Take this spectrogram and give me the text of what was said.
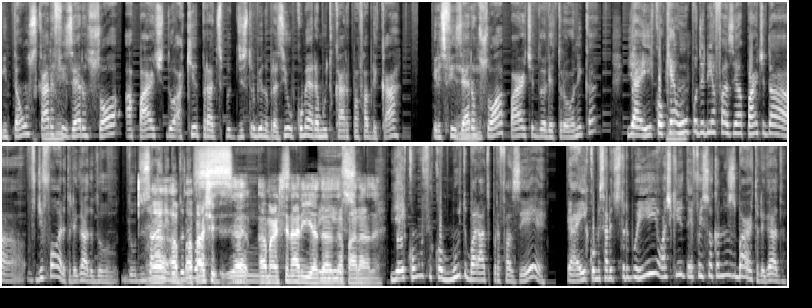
Então os caras fizeram só a parte do aqui para distribuir no Brasil, como era muito caro pra fabricar, eles fizeram Uhum. só a parte da eletrônica. E aí qualquer Uhum. um poderia fazer a parte da de fora, tá ligado? Do, do design a, do, do a negócio. parte, é, a marcenaria da, da parada. E aí como ficou muito barato pra fazer, e aí começaram a distribuir, eu acho que daí foi socando nos bar, tá ligado?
